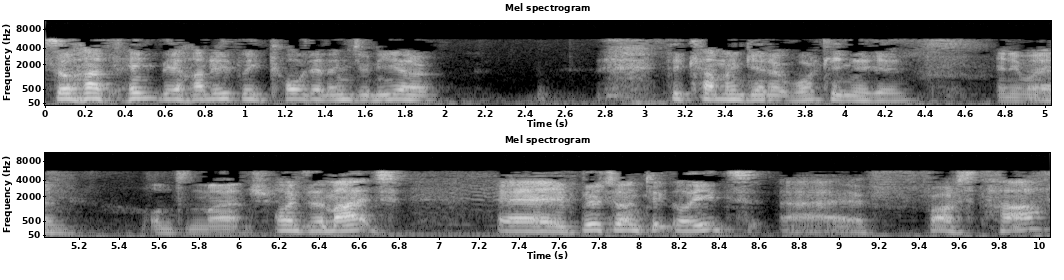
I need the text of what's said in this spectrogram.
So I think they hurriedly called an engineer to come and get it working again. Anyway, um, on to the match. On to the match. Uh, Bucheon took the lead uh, first half,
